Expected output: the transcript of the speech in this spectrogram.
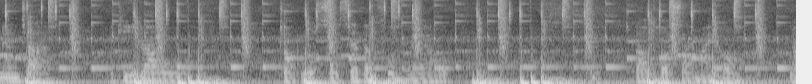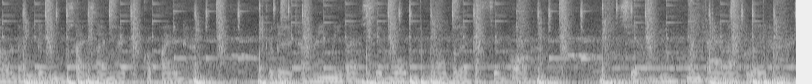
เนื่องจากเมื่อกี้เราจอดรถใส่เสื้อกันฝนแล้ว เราถอดสายไม้ออก เราดันดึงใส่สายไม้กลับเข้าไปนะครับ ก็เลยทำให้มีแต่เสียงลม เราก็เลยตัดเสียงออก เสียงบรรยายเราก็เลยหาย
